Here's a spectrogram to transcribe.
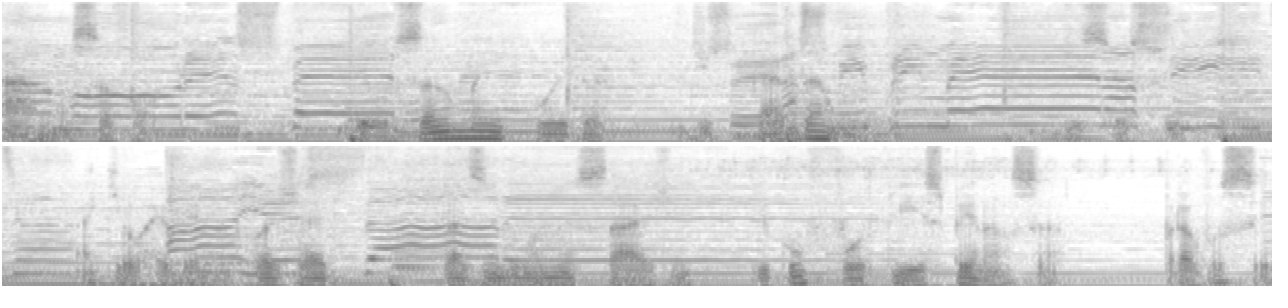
à nossa volta. Deus ama e cuida de cada um de seus filhos. Aqui é o Reverendo Rogério trazendo uma mensagem de conforto e esperança para você.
